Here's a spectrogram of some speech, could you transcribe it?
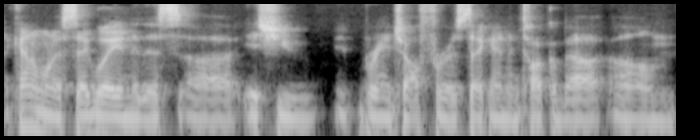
I kind of want to segue into this uh, issue, branch off for a second, and talk about um,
